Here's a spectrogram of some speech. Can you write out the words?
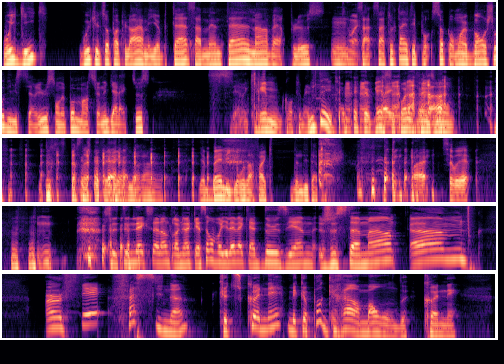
oui, geek, oui, culture populaire, mais il y a ça mène tellement vers plus. Mm. Ouais. Ça, ça a tout le temps été pour ça pour moi un bon show des mystérieux. Si on n'a pas mentionné Galactus, c'est un crime contre l'humanité. Mais c'est pas la fin du monde. personnage préféré à Laurent. Il aime bien les grosses affaires qui donnent des tapages. Ouais, c'est vrai. C'est une excellente première question. On va y aller avec la deuxième, justement. Euh, un fait fascinant que tu connais, mais que pas grand monde connaît.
